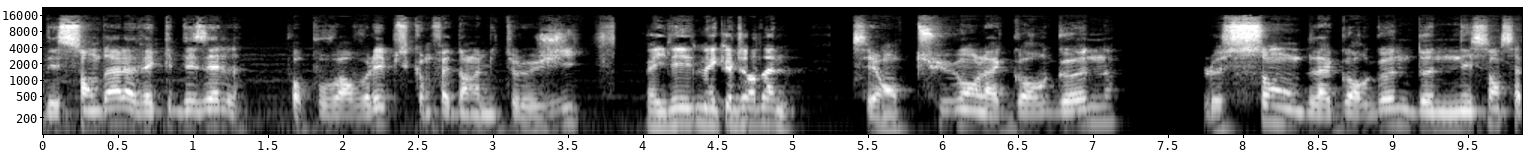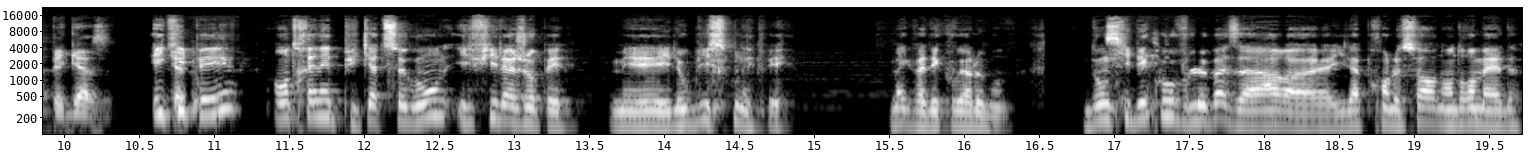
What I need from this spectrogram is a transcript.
des sandales avec des ailes pour pouvoir voler, puisqu'en fait, dans la mythologie, Bah, il est Michael Jordan. c'est en tuant la gorgone, le sang de la gorgone donne naissance à Pégase. Équipé, entraîné depuis 4 secondes, il file à Jopé. Mais il oublie son épée. Mec va découvrir le monde. Donc il découvre le bazar, euh, il apprend le sort d'Andromède.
